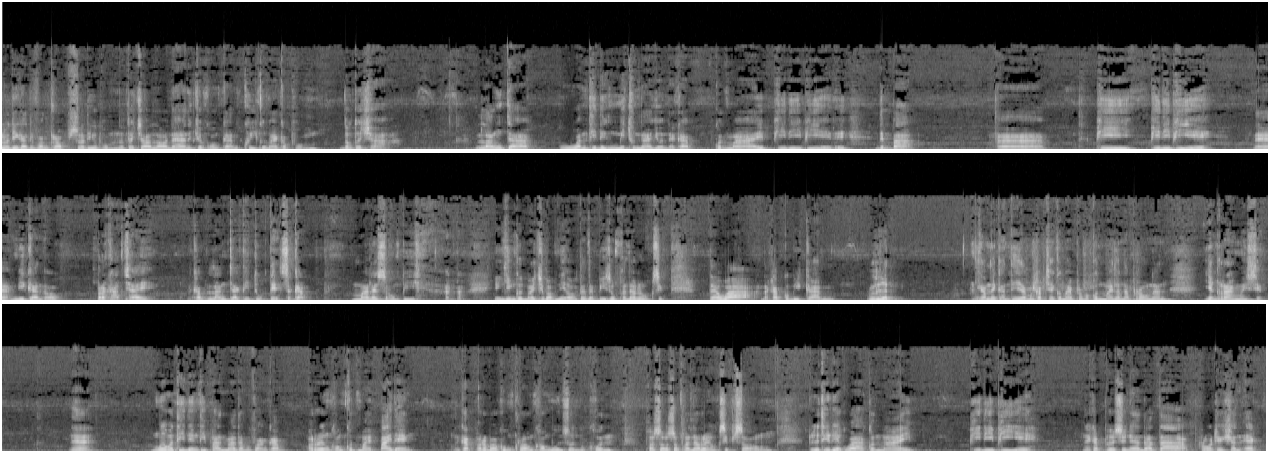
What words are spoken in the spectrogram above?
สวัสดีครับทุกฟังครับ สวัสดีครับผมดรชาลอนะฮะในช่วงของการคุยกฎหมายกับผม ดรชา หลังจากวันที่หนึ่งมิถุนายนนะครับ กฎหมาย PDPA หรือ DEPA อ่า P PDPA นะฮะมีการออกประกาศใช้นะครับหลังจากที่ถูกเตะสกัดมาแล้วสองปี จริงๆ กฎหมายฉบับนี้ออกตั้งแต่ปี 2560 แต่ว่านะครับก็มีการเลื่อน นะครับในการที่จะบังคับใช้กฎหมายเพราะว่ากฎหมายลำดับรองนั้น ยังร่างไม่เสร็จนะฮะเมื่อวันที่หนึ่งที่ผ่านมาท่านผู้ฟังครับเรื่องของกฎหมายป้ายแดงนะครับพรบคุ้มครองข้อมูลส่วนบุคคล พศ 2562 หรือที่เรียกว่ากฎหมาย PDPA นะครับ Personal Data Protection Act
